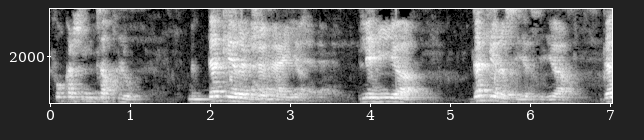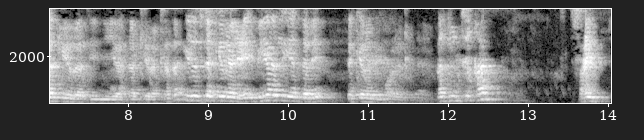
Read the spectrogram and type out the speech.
فوقاش ننتقلوا من الذاكرة الجماعية اللي هي ذاكرة ذاكرة دينية ذاكرة كذا إلى الذاكرة العلمية اللي هي الذا- الذاكرة المؤرخة هذا الانتقال صعيب.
